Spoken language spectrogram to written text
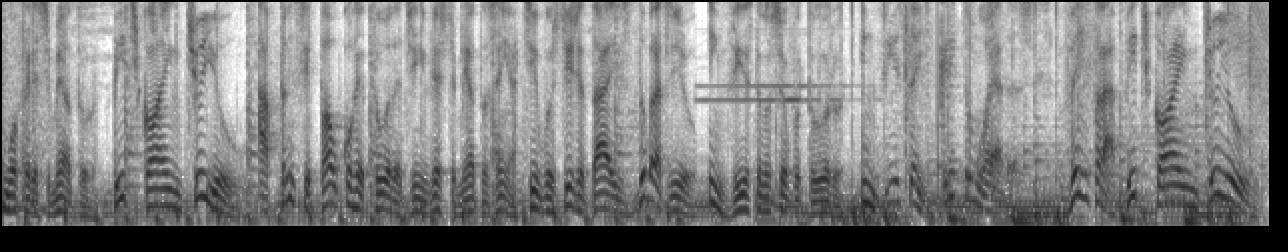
Um oferecimento Bitcoin to You, a principal corretora de investimentos em ativos digitais do Brasil. Invista no seu futuro. Invista em criptomoedas. Vem para Bitcoin to You.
